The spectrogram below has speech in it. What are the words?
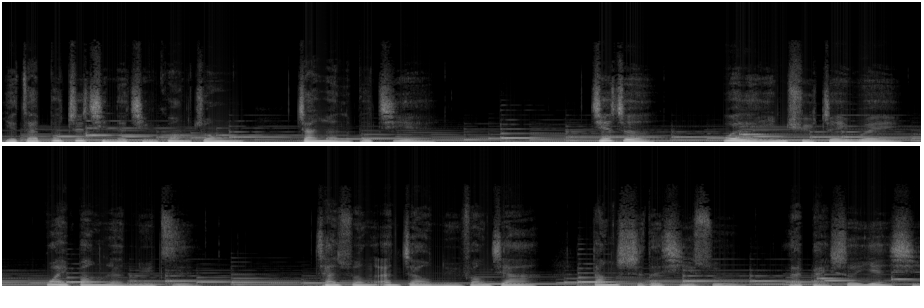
也在不知情的情况中沾染了不洁。接着，为了迎娶这位外邦人女子，参孙按照女方家当时的习俗来摆设宴席，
